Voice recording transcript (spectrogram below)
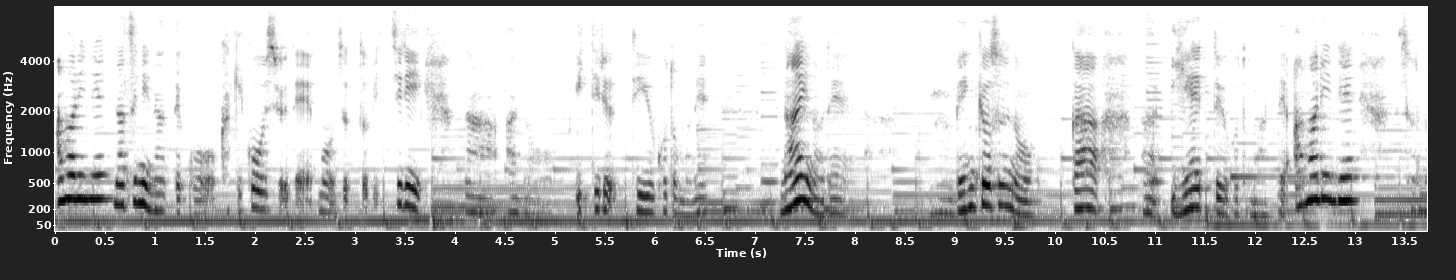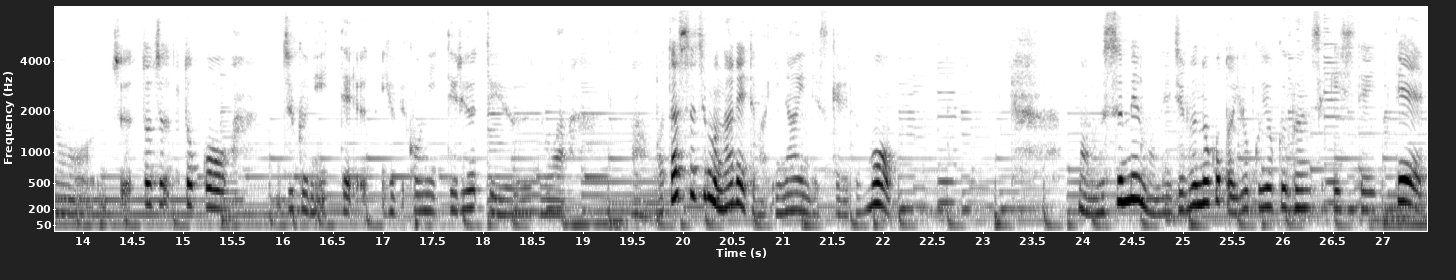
あまりね夏になってこう夏季講習でもうずっとびっちりなあの行ってるっていうこともねないので、うん、勉強するのが、まあ、家ということもあってあまりねそのずっとずっとこう塾に行ってる予備校に行ってるっていうのは、まあ、私たちも慣れてはいないんですけれどもまあ、娘もね自分のことをよくよく分析していて、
